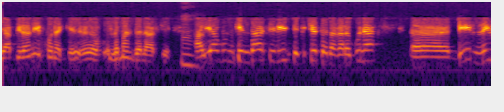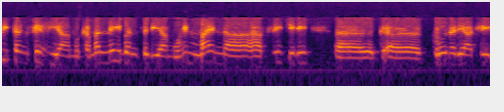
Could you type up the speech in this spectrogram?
یا بیرانی خونه کې لمنځه لاړ شي او یا ممکن دا چې وي چې چې د غرګونه ډیر نوی تنفیذ یا مکمل نه بنسټ یا مهم ماین اصلي چې دي کرونری اټری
